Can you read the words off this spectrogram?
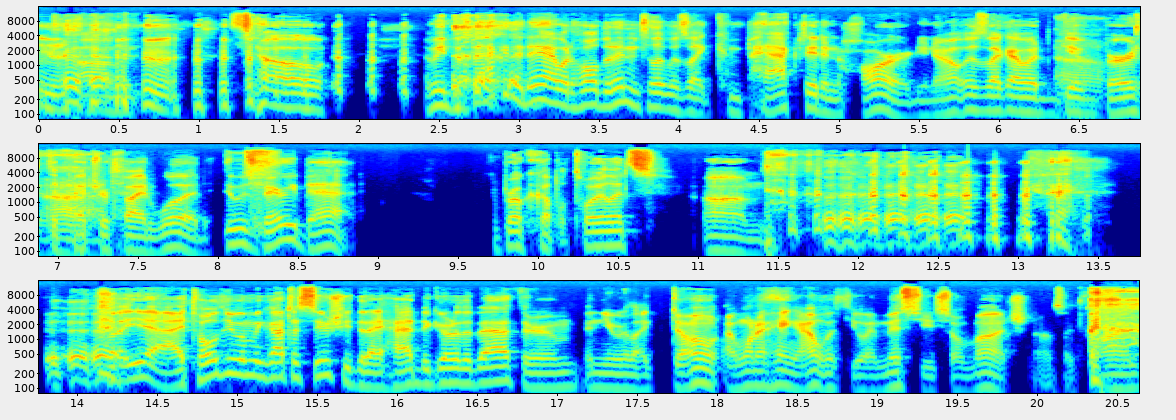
So, I mean, but back in the day, I would hold it in until it was like compacted and hard, you know? It was like I would give Oh, birth to petrified wood. It was very bad. I broke a couple toilets. Um, but yeah, I told you when we got to sushi that I had to go to the bathroom, and you were like, "Don't! I want to hang out with you. I miss you so much." And I was like, "Fine."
